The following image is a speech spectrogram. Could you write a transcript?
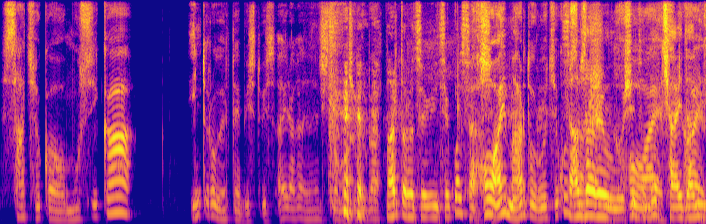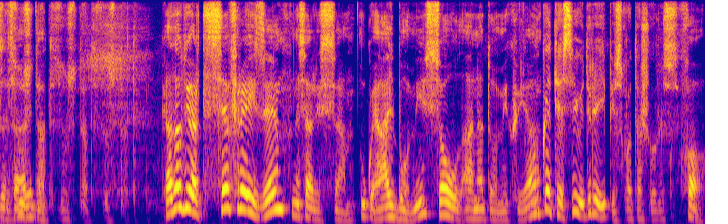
საცოკო მუსიკა ინტროვერტებისთვის. აი რაღაც ესეთი შემოჭრება მარტო როცა ვიცი ყოლს? ხო აი მარტო როცა ყოლს? სამზარეულოში თუ ჩაიდანი ზუსტად ზუსტად ზუსტად გადავდივართ სეფრეიზე, ეს არის უკვე ალბომი Soul Anatomy ქვია. უკეთესი ვიდრე იპის ხოთაშორის. ხო.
